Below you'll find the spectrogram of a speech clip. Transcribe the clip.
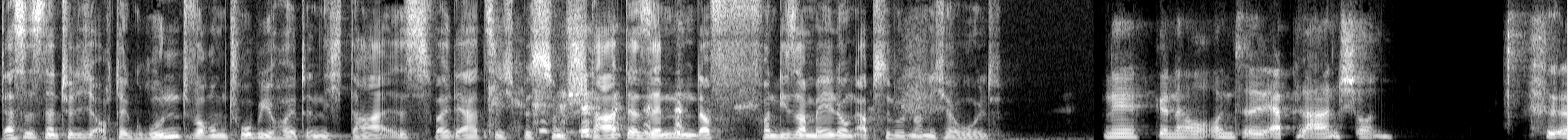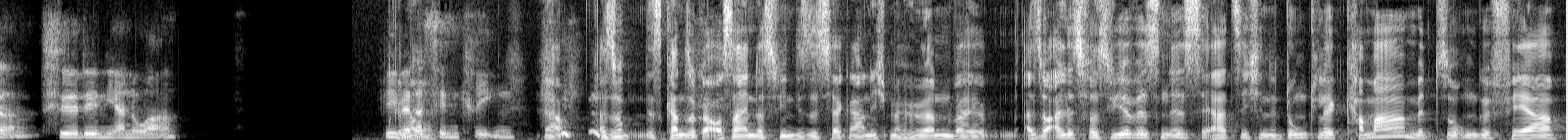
das ist natürlich auch der Grund, warum Tobi heute nicht da ist, weil der hat sich bis zum Start der Sendung von dieser Meldung absolut noch nicht erholt. Nee, genau. Und äh, er plant schon für, für den Januar. Wie genau. wir das hinkriegen. Ja, also es kann sogar auch sein, dass wir ihn dieses Jahr gar nicht mehr hören, weil, also alles, was wir wissen, ist, er hat sich in eine dunkle Kammer mit so ungefähr,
